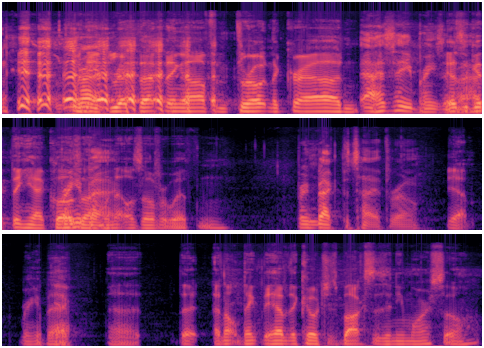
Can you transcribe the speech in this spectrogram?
He'd rip that thing off and throw it in the crowd. I say he brings it. It's a good thing he had clothes on back. when that was over with. And Bring back the tie throw. yeah, bring it back. Uh, that I don't think they have the coaches' boxes anymore, so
